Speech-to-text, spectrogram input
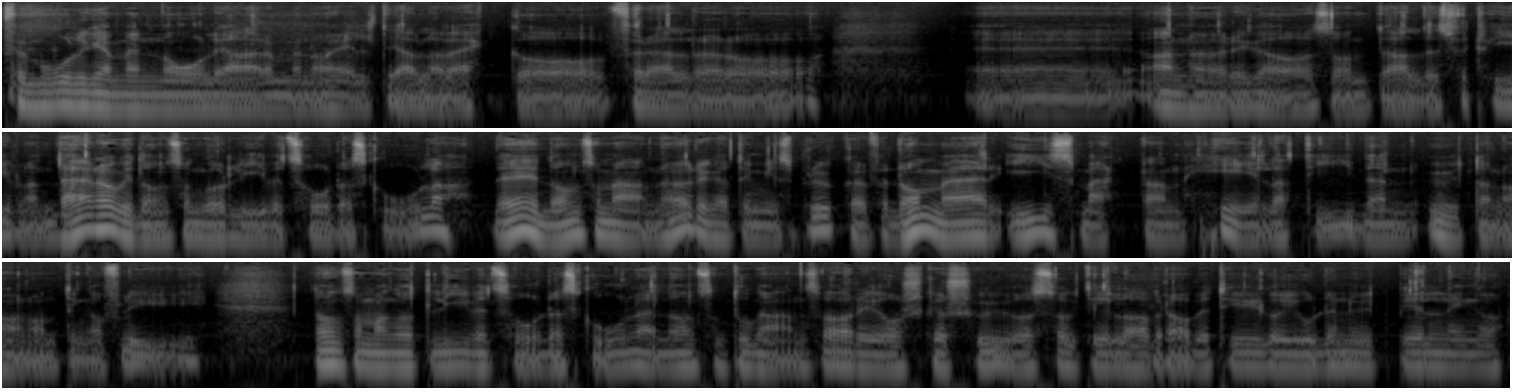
förmodligen med en nål i armen och helt jävla väck och föräldrar och eh, anhöriga och sånt är alldeles förtvivlande. Där har vi de som går livets hårda skola. Det är de som är anhöriga till missbrukare för de är i smärtan hela tiden utan att ha någonting att fly i. De som har gått livets hårda skola de som tog ansvar i årskurs sju och såg till att ha bra betyg och gjorde en utbildning och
